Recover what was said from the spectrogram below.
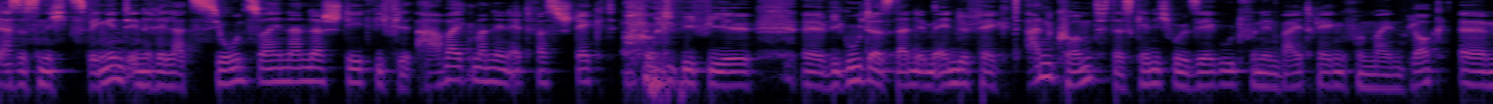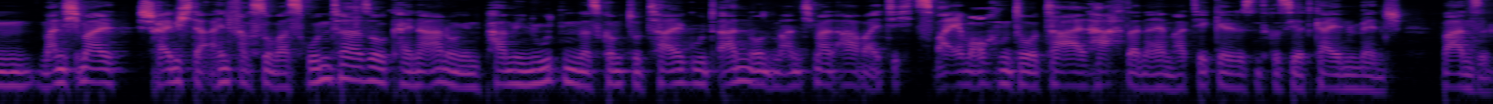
dass es nicht zwingend in Relation zueinander steht, wie viel Arbeit man in etwas steckt und wie viel, äh, wie gut das dann im Endeffekt ankommt. Das kenne ich wohl sehr gut von den Beiträgen von meinem Blog. Ähm, manchmal schreibe ich da einfach sowas runter, so keine Ahnung, in ein paar Minuten. Das kommt total gut an und manchmal arbeite ich zwei Wochen total hart an einem Artikel. Das interessiert keinen Mensch. Wahnsinn.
